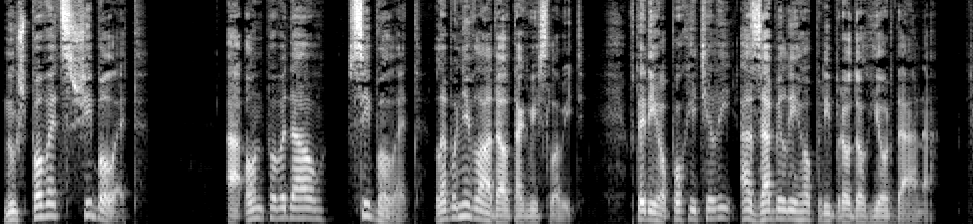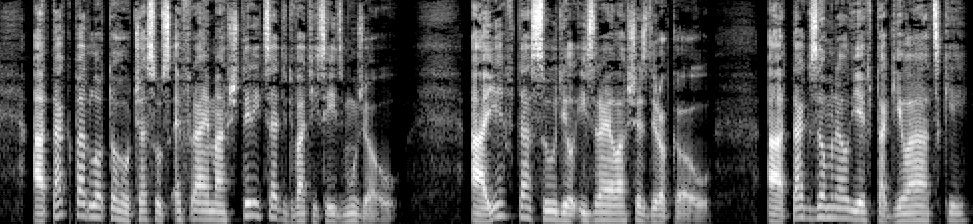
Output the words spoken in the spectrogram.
Nuž povedz Šibolet. A on povedal Sibolet, lebo nevládal tak vysloviť. Vtedy ho pochytili a zabili ho pri brodoch Jordána. A tak padlo toho času z Efraima 42 tisíc mužov. A Jefta súdil Izraela 6 rokov. A tak zomrel Jefta Gilácky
